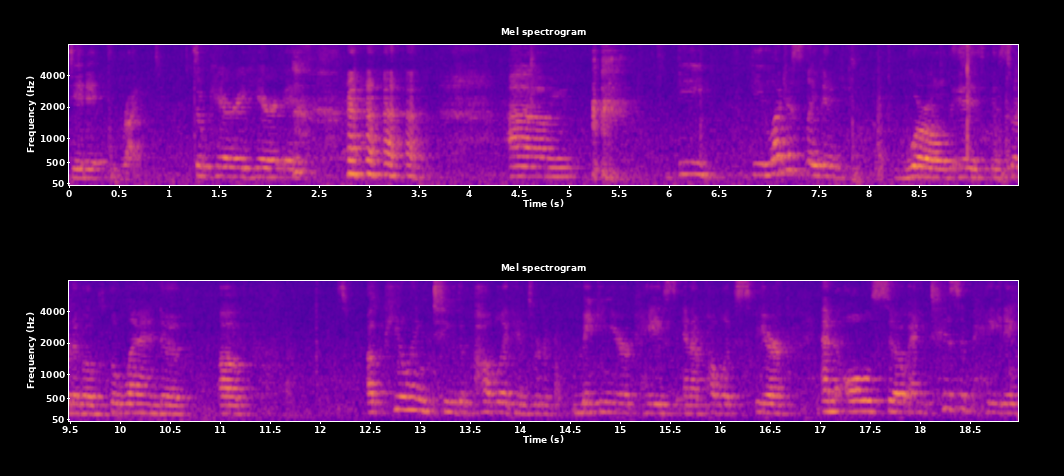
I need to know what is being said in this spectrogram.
did it right. So Cari here is, um, the, the legislative world is, is sort of a blend of, of appealing to the public and sort of making your case in a public sphere and also anticipating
